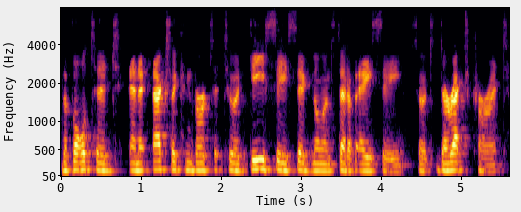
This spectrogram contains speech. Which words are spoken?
the voltage, and it actually converts it to a DC signal instead of AC, so it's direct current.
